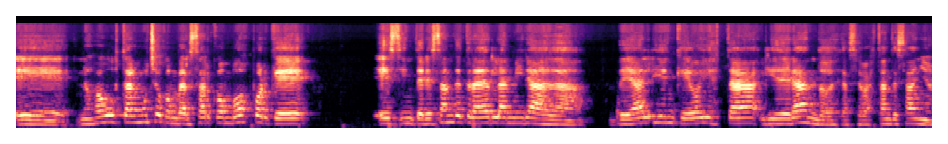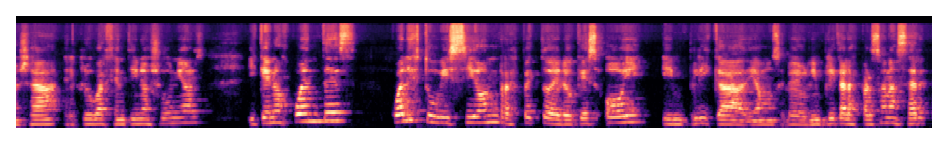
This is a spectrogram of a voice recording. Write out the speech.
Eh, nos va a gustar mucho conversar con vos porque es interesante traer la mirada de alguien que hoy está liderando desde hace bastantes años ya el Club Argentino Juniors y que nos cuentes cuál es tu visión respecto de lo que es hoy implica, digamos, lo implica a las personas ser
